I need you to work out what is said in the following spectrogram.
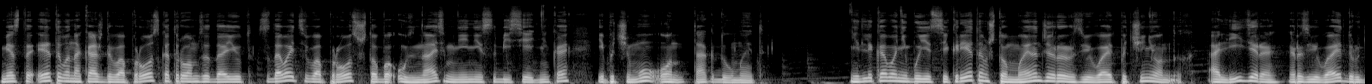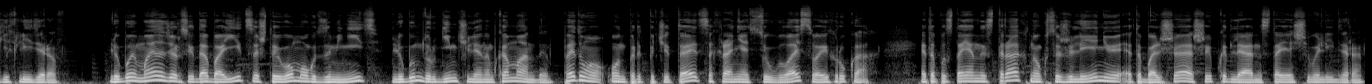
Вместо этого на каждый вопрос, который вам задают, задавайте вопрос, чтобы узнать мнение собеседника и почему он так думает. Ни для кого не будет секретом, что менеджеры развивают подчиненных, а лидеры развивают других лидеров. Любой менеджер всегда боится, что его могут заменить любым другим членом команды, поэтому он предпочитает сохранять всю власть в своих руках. Это постоянный страх, но, к сожалению, это большая ошибка для настоящего лидера.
